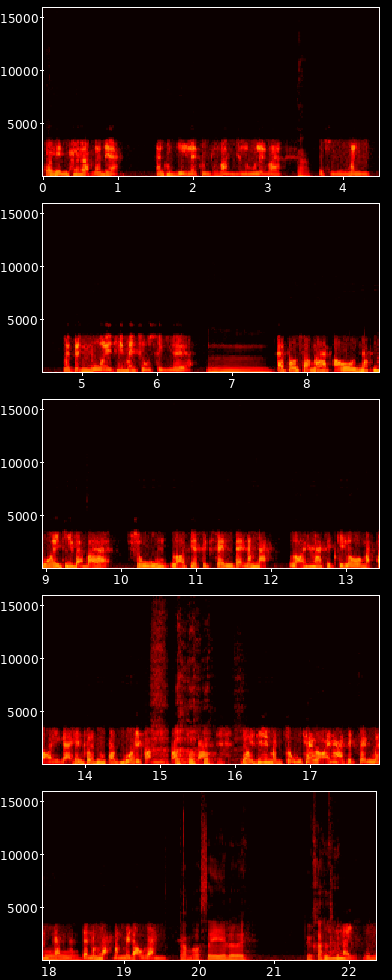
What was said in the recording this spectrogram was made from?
พอเห็นภาพแล้วเนี่ย ทั้งคุณยีนและคุณผู้ฟังจะรู้เลยว่าครับโอ้โหมันมันเป็นมวยที่ไม่สูสีเลยอะอืม Apple สามารถเอานักมวยที่แบบว่าสูง170เซนแต่น้ำหนัก150กิโลมาต่อยกับเห็นเพื่อนนักมวยฝั่งฝั่งนี้ได้โดยที่มันสูงแค่150เซนเหมือนกันนะแต่น้ำหนักมันไม่เท่ากันทำเอาเซเลย ถึงขั้นใช่โอ้โห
